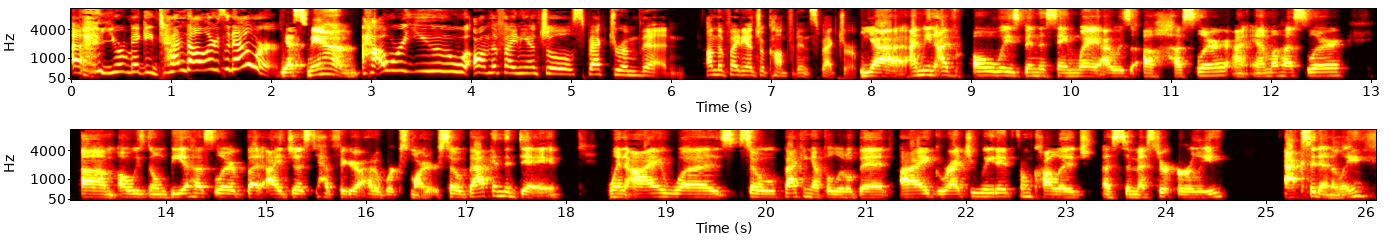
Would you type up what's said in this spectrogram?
uh, you were making $10 an hour. Yes, ma'am. How were you on the financial spectrum then? on the financial confidence spectrum? Yeah. I mean, I've always been the same way. I was a hustler. I am a hustler um, always going to be a hustler, but I just have figured out how to work smarter. So back in the day, when I was, so backing up a little bit, I graduated from college a semester early, accidentally.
